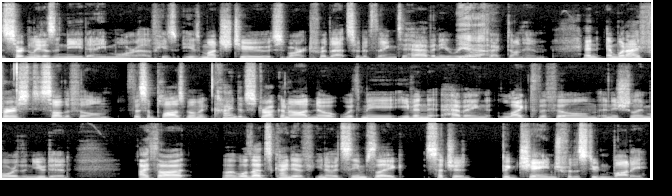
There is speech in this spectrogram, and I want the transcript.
certainly doesn't need any more of. He's he's much too smart for that sort of thing to have any real Yeah. effect on him. And and when I first saw the film, this applause moment kind of struck an odd note with me, even having liked the film initially more than you did. I thought, well, that's kind of, you know, it seems like such a big change for the student body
